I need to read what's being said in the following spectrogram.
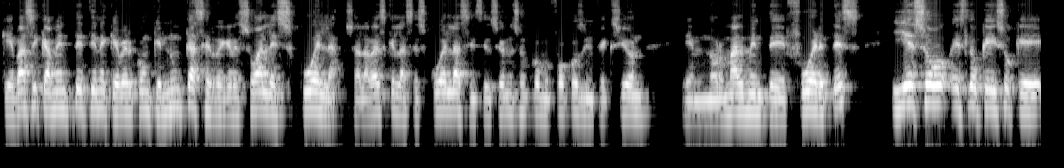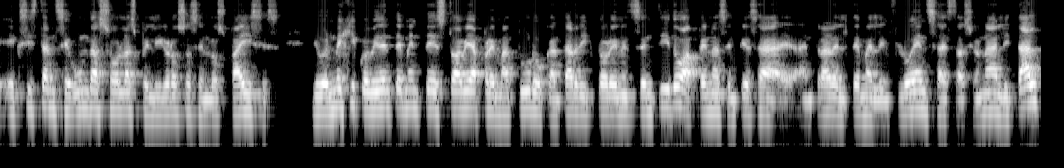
que básicamente tiene que ver con que nunca se regresó a la escuela. O sea, la verdad es que las escuelas, instituciones son como focos de infección eh, normalmente fuertes y eso es lo que hizo que existan segundas olas peligrosas en los países. Digo, en México evidentemente es todavía prematuro cantar victoria en ese sentido, apenas empieza a entrar el tema de la influenza estacional y tal,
